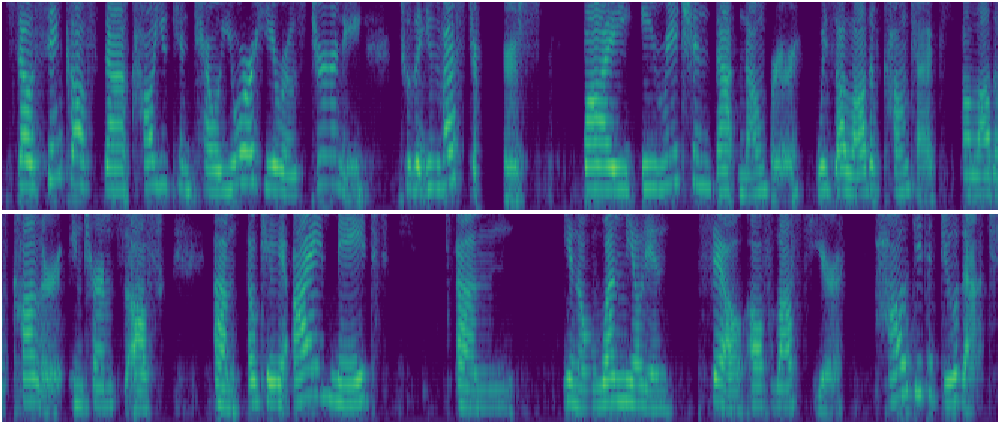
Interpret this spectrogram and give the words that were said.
So think of that how you can tell your hero's journey to the investors by enriching that number with a lot of context, a lot of color in terms of, um, okay, I made, um, you know, 1 million sale of last year. How did I do that?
